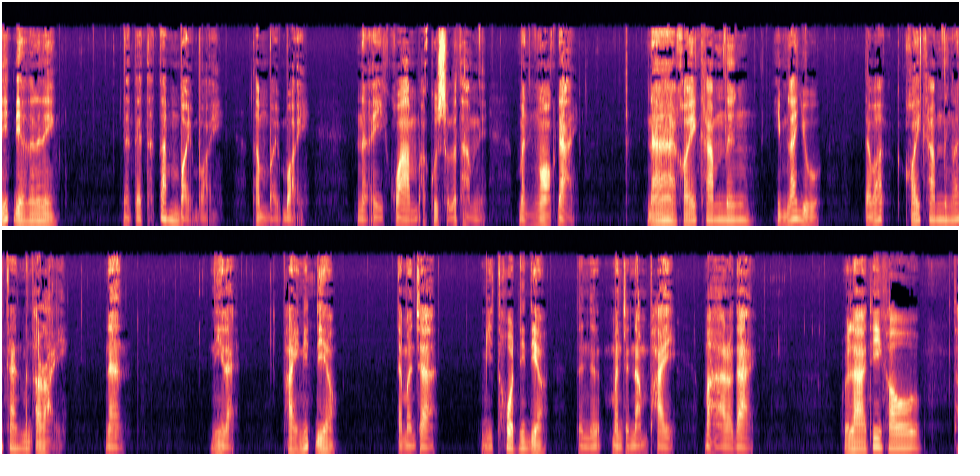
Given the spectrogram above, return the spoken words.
นิดเดียวเท่านั้นเองแต่ถ้าทำบ่อยๆทำบ่อยๆนะไอ้ความอากุศลธรรมเนี่ย มันงอกได้ นะขอให้คำหนึ่งอิ่มละอยู่ แต่ว่าขอให้คำหนึ่งแล้วกันมันอร่อย นั่น นี่แหละภัยนิดเดียว แต่มันจะมีโทษนิดเดียว แต่มันจะนำภัยมาหาเราได้ เวลาที่เขาท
